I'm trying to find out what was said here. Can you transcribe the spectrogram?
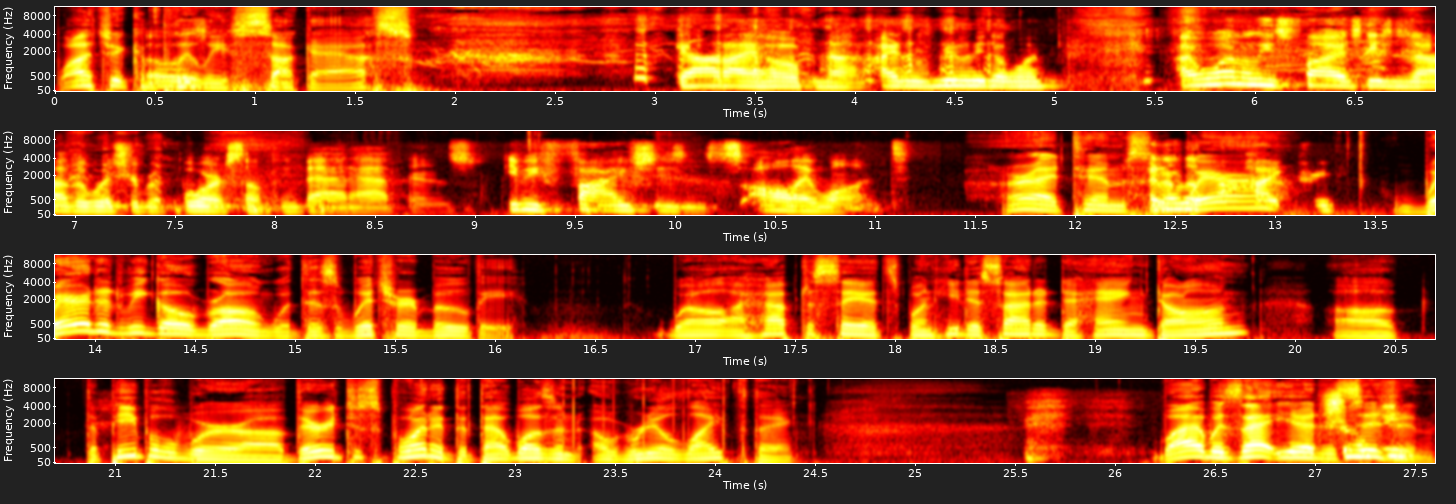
Watch it Those- completely suck ass. God, I hope not. I really don't want. I want at least five seasons out of The Witcher before something bad happens. Give me five seasons. That's all I want. All right, Tim. So know that the where where did we go wrong with this Witcher movie? Well, I have to say it's when he decided to hang Dong. Uh, the people were uh, very disappointed that that wasn't a real life thing. Why was that your Show me- decision?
